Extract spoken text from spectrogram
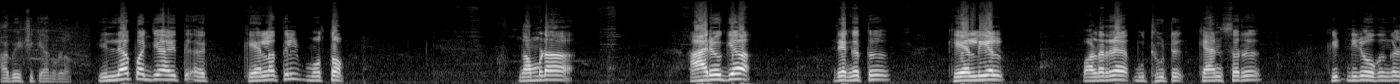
അപേക്ഷിക്കാനുള്ളത്. എല്ലാ പഞ്ചായത്ത് കേരളത്തിൽ മൊത്തം നമ്മുടെ ആരോഗ്യ രംഗത്ത് കേരളീയർ വളരെ ബുദ്ധിമുട്ട് ക്യാൻസർ കിഡ്നി രോഗങ്ങൾ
